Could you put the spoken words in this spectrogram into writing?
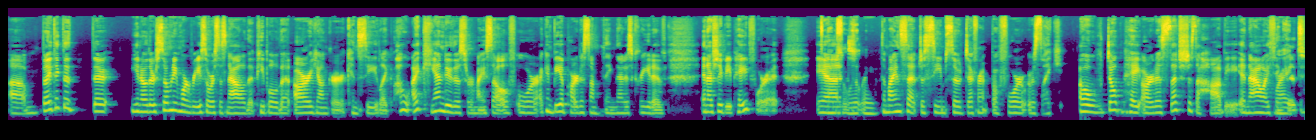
Um, but I think that there, you know, there's so many more resources now that people that are younger can see, like, oh, I can do this for myself, or I can be a part of something that is creative, and actually be paid for it. And Absolutely. the mindset just seems so different. Before it was like, oh, don't pay artists; that's just a hobby. And now I think Right. that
